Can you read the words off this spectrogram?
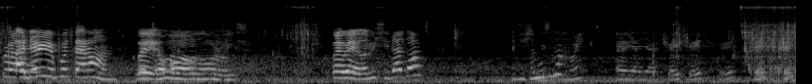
Bro. I dare you to put that on. Wait, hold hold on, on. Wait, wait, let me see that, dog. Did you Let me see that. Yoink. Oh, yeah, yeah, trade, trade, trade, trade, trade.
